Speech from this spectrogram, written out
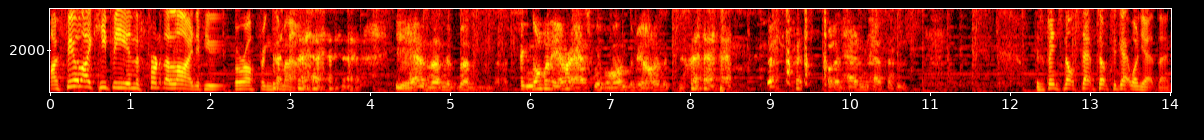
I feel like he'd be in the front of the line if you were offering them out. he has, not but I think nobody ever asked me for one, to be honest. but it hasn't happened. Has Vince not stepped up to get one yet then?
